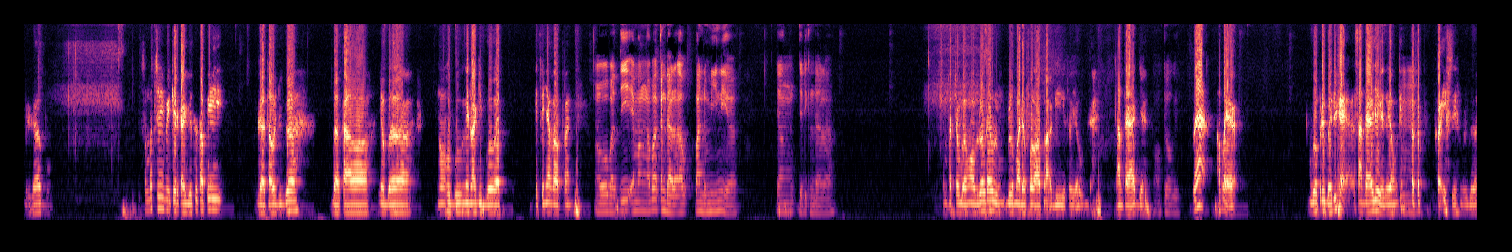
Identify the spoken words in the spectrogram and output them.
bergabung sempet sih mikir kayak gitu tapi nggak tahu juga bakal nyoba ngehubungin lagi buat itunya kapan Oh, berarti emang apa kendala pandemi ini ya yang jadi kendala. Sempat coba ngobrol tapi belum belum ada follow up lagi gitu ya udah santai aja Oke, oke. sebenarnya apa ya gua pribadi kayak santai aja gitu yang penting Hmm. tetap ke if sih menurut gua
